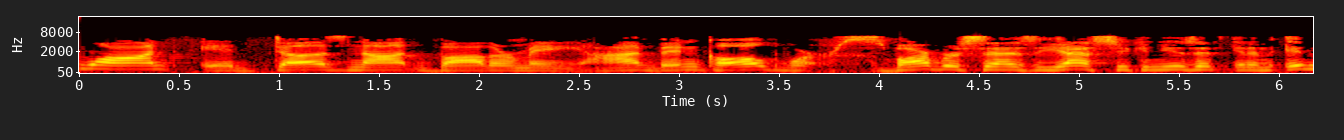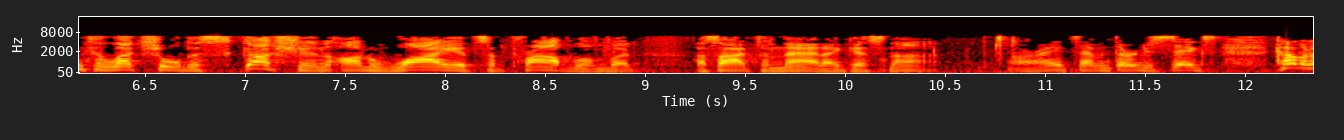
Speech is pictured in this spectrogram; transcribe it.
want. It does not bother me. I've been called worse. Barbara says, yes, you can use it in an intellectual discussion on why it's a problem, but aside from that, I guess not. All right, 736. Coming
